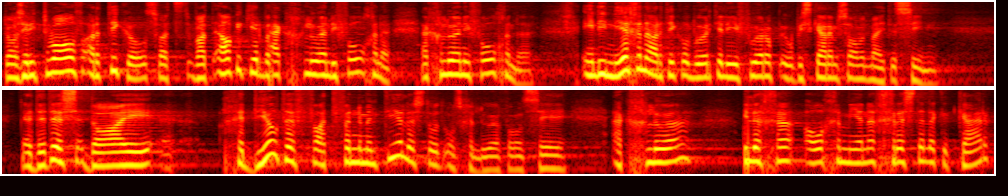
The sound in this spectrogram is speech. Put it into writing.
Daar's hierdie 12 artikels wat wat elke keer ek glo in die volgende, ek glo in die volgende. En die 9de artikel behoort julle hier voor op op die skerm saam met my te sien. Nou dit is daai gedeelte wat fundamenteel is tot ons geloof waar ons sê ek glo heilige algemene Christelike kerk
